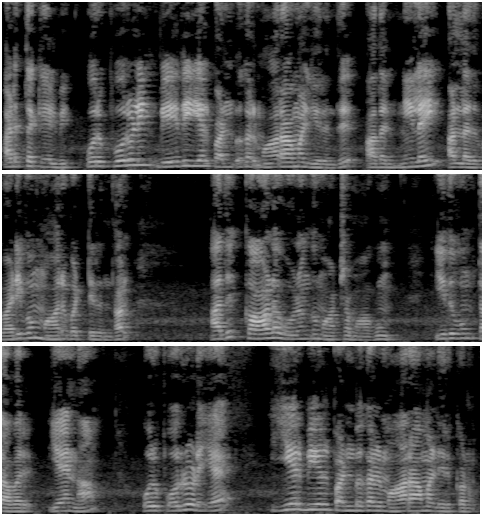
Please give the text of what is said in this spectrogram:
அடுத்த கேள்வி. ஒரு பொருளின் வேதியியல் பண்புகள் மாறாமல் இருந்து அதன் நிலை அல்லது வடிவம் மாறுபட்டிருந்தால் அது கால ஒழுங்கு மாற்றமாகும். இதுவும் தவறு. ஏன்னா ஒரு பொருளுடைய இயற்பியல் பண்புகள் மாறாமல் இருக்கணும்.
